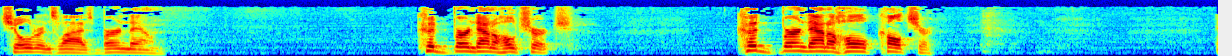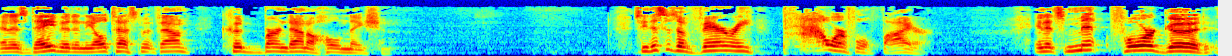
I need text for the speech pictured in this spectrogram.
Children's lives burned down. Could burn down a whole church could burn down a whole culture. And as David in the Old Testament found, could burn down a whole nation. See, this is a very powerful fire. And it's meant for good.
